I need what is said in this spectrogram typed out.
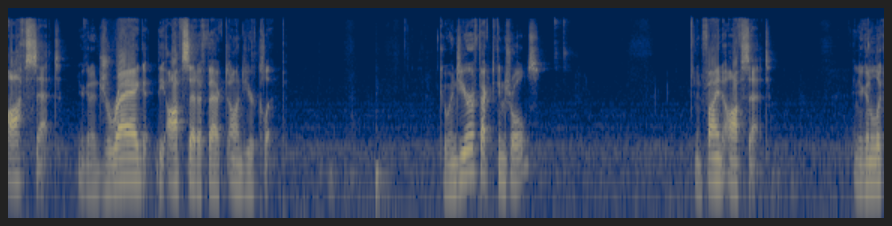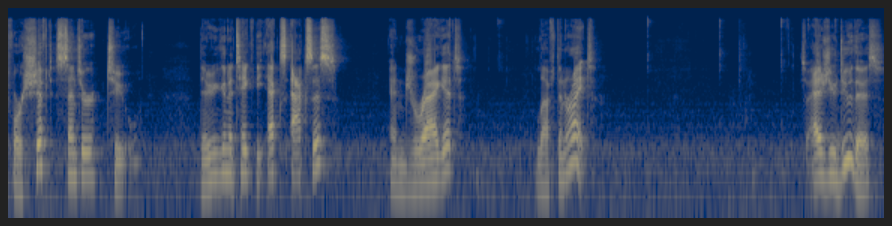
Offset. You're going to drag the offset effect onto your clip. Go into your effect controls and find offset. And you're going to look for shift center 2. Then you're going to take the x axis and drag it left and right. So as you do this,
